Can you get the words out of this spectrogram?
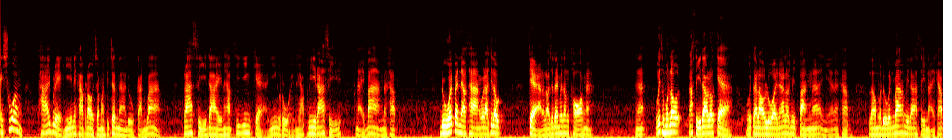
นช่วงท้ายเบรกนี้นะครับเราจะมาพิจารณาดูกันว่า ราศีใดนะครับที่ยิ่งแก่ยิ่งรวยนะครับมีราศีไหนบ้างนะครับ ดูไว้เป็นแนวทางเวลาที่เราแก่แล้วเราจะได้ไม่ต้องท้องอะนะฮ้ยสมมติเราราศีดาวเราแก่โอ้ยแต่เรารวยนะเรามีตังนะอย่างเงี้ยนะครับ เรามาดูกันบ้างมีราศีไหนครับ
